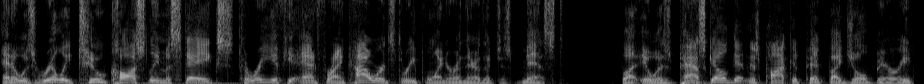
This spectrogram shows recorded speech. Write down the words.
And it was really two costly mistakes, three if you add Frank Howard's three pointer in there that just missed. But it was Pascal getting his pocket picked by Joel Berry,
